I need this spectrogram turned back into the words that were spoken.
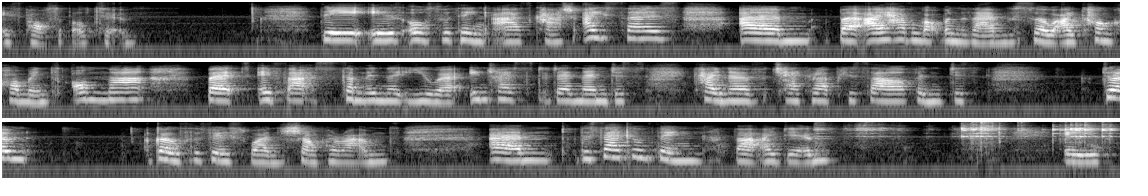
it's possible to. There is also a thing as cash ISAs, um, but I haven't got one of them, so I can't comment on that. But if that's something that you are interested in, then just kind of check it up yourself and just don't go for the first one, shop around. Um, the second thing that I do is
